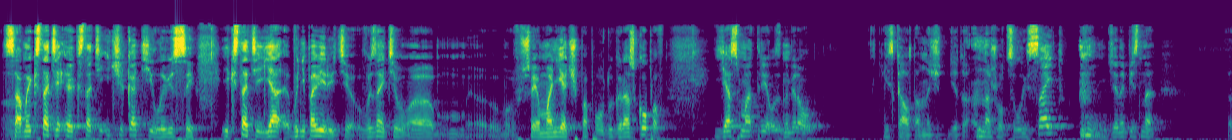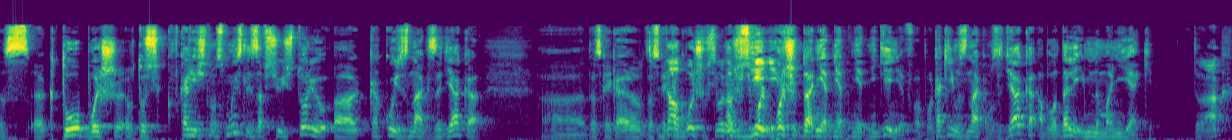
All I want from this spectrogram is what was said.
Самые, кстати, э, кстати, и Чикатило весы. И, кстати, я, вы не поверите, вы знаете, э, что я маньячу по поводу гороскопов. Я смотрел, набирал, искал там, значит, где-то, нашел целый сайт, где написано, э, кто больше, то есть в количественном смысле за всю историю, какой знак зодиака так сказать, э, так сказать, Дал как- больше всего больше, всего- гениев. больше, да, нет, нет, нет, не гениев. А Каким знаком зодиака обладали именно маньяки? Так.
